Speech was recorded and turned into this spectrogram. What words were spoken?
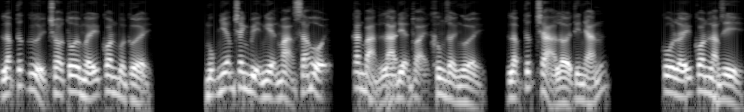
Lập tức gửi cho tôi mấy con buồn cười mục nhiễm tranh bị nghiện mạng xã hội, căn bản là điện thoại không rời người, lập tức trả lời tin nhắn. Cô lấy con làm gì?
